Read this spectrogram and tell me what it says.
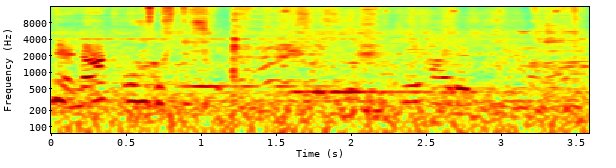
Ja, laat onrustig. Nee, ga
